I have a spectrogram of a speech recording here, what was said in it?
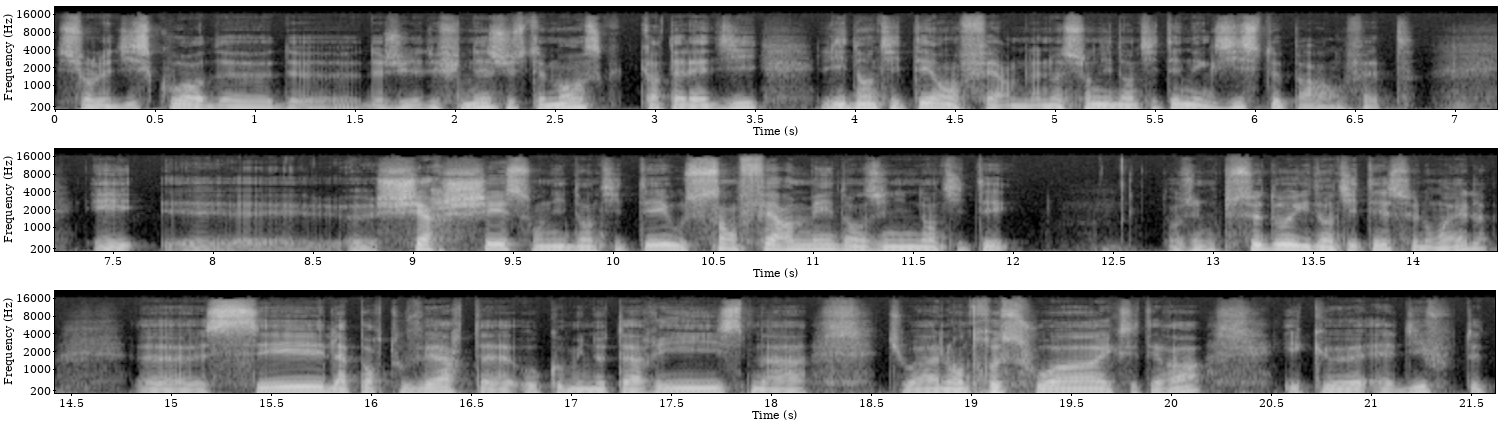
sur le discours de, de, de Julia de Funès, justement, quand elle a dit l'identité enferme. La notion d'identité n'existe pas, en fait. Et euh, chercher son identité ou s'enfermer dans une identité, dans une pseudo-identité, selon elle, euh, c'est la porte ouverte au communautarisme, à, tu vois, à l'entre-soi, etc. Et qu'elle dit qu'il faut peut-être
